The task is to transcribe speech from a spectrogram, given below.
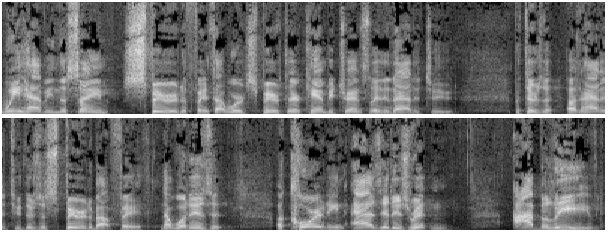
We having the same spirit of faith. That word spirit there can be translated attitude, but there's a, an attitude. There's a spirit about faith. Now, what is it? According as it is written, I believed,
